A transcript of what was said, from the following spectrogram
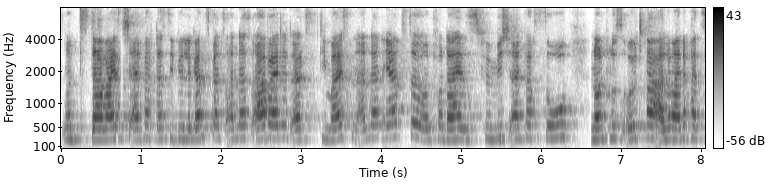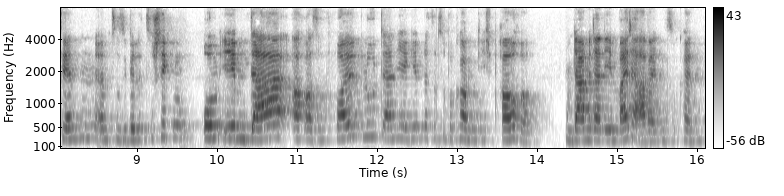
Und da weiß ich einfach, dass die Bille ganz, ganz anders arbeitet als die meisten anderen Ärzte. Und von daher ist es für mich einfach so, nonplusultra, alle meine Patienten ähm, zu Sibylle zu schicken, um eben da auch aus dem Vollblut dann die Ergebnisse zu bekommen, die ich brauche um damit dann eben weiterarbeiten zu können.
